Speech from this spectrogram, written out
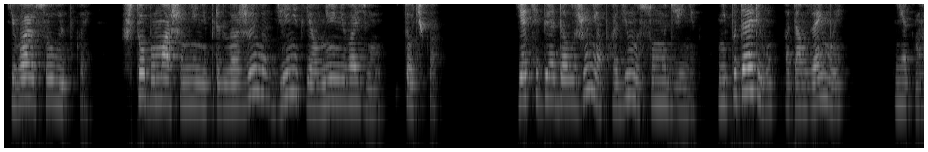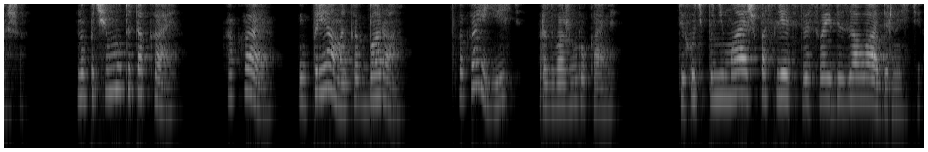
Киваю с улыбкой. Что бы Маша мне ни предложила, денег я у нее не возьму. Точка. Я тебе одолжу необходимую сумму денег. Не подарю, а дам займы. Нет, Маша. Ну почему ты такая? Какая? Упрямая, как баран. Какая есть, развожу руками. Ты хоть понимаешь последствия своей безалаберности?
